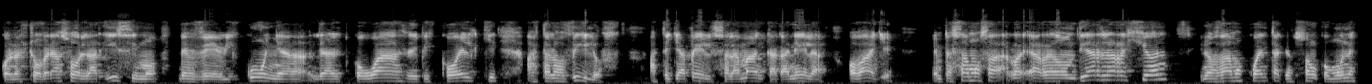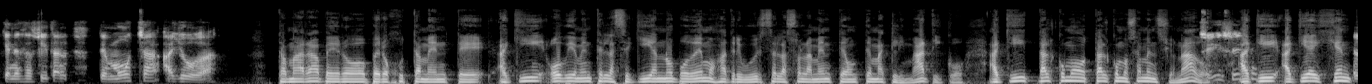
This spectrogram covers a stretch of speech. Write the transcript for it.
con nuestro brazo larguísimo desde Vicuña, de Alcohuas, de Piscoelqui, hasta Los Vilos, hasta Yapel, Salamanca, Canela, Ovalle empezamos a, redondear la región y nos damos cuenta que son comunes que necesitan de mucha ayuda. Tamara, pero, pero justamente aquí obviamente la sequía no podemos atribuírsela solamente a un tema climático. Aquí, tal como, tal como se ha mencionado, aquí, aquí hay gente,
